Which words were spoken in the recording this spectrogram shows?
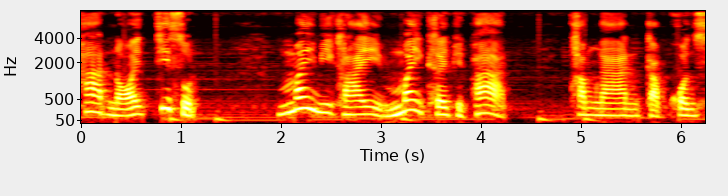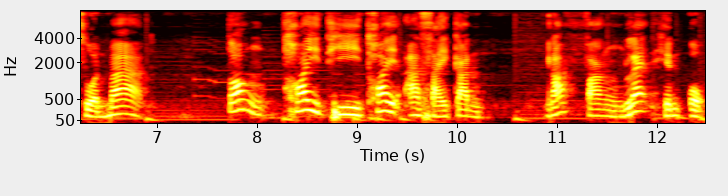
พลาดน้อยที่สุด ไม่มีใครไม่เคยผิดพลาดทำงานกับคนส่วนมาก ต้องถ้อยทีถ้อยอาศัยกัน รับฟังและเห็นอก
